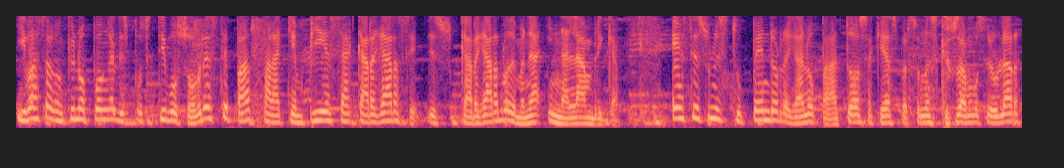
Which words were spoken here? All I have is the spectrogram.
y basta con que uno ponga el dispositivo sobre este pad para que empiece a cargarse, es cargarlo de manera inalámbrica. Este es un estupendo regalo para todas aquellas personas que usamos celular,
